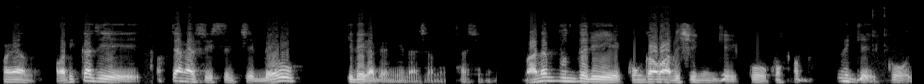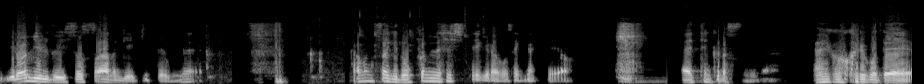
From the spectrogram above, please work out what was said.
과연 어디까지 확장할 수 있을지 매우 기대가 됩니다. 저는 사실은 많은 분들이 공감하시는 게 있고 공감하는 게 있고 이런 일도 있었어 하는 게 있기 때문에 가능성이 높은 해시태그라고 생각해요. 하여튼 그렇습니다. 아이고 그리고 내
